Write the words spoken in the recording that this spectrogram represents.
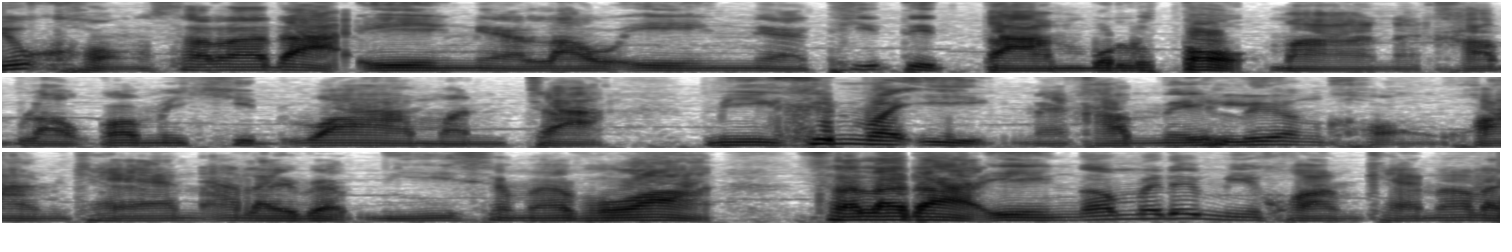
ยุคของซาราดะเองเนี่ยเราเองเนี่ยที่ติดตามโบรุโตะมานะครับเราก็ไม่คิดว่ามันจะ มีขึ้นมาอีกนะครับในเรื่องของความแค้นอะไรแบบนี้ใช่ไหมเพราะว่าซาราดะเองก็ไม่ได้มีความแค้นอะไร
